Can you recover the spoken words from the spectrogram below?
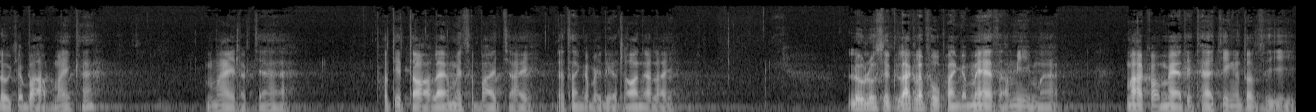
ลูกจะบาปไหมคะ ไม่หรอกจ้าเพราะติดต่อแล้วไม่สบายใจ และท่านก็ไม่เดือดร้อนอะไร ลูกรู้สึกรักและผูกพันกับแม่สามีมาก มากกว่าแม่ที่แท้จริงของตนซะอีก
